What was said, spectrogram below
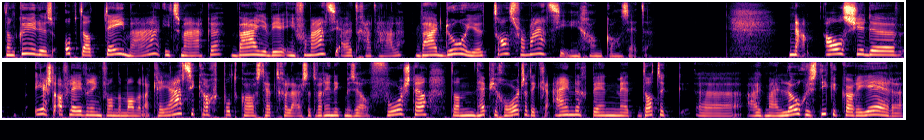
dan kun je dus op dat thema iets maken waar je weer informatie uit gaat halen, waardoor je transformatie in gang kan zetten. Nou, als je de eerste aflevering van de Mandela Creatiekracht podcast hebt geluisterd, waarin ik mezelf voorstel, dan heb je gehoord dat ik geëindigd ben met dat ik uh, uit mijn logistieke carrière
